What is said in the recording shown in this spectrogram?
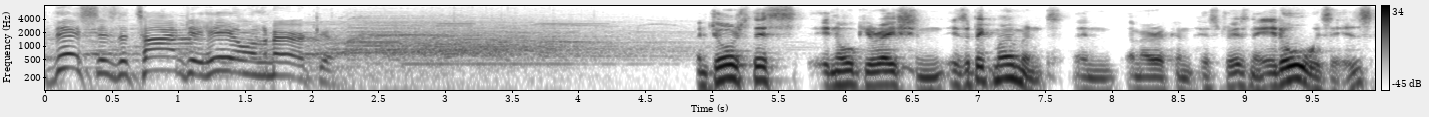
This is the time to heal in America. And George, this inauguration is a big moment in American history, isn't it? It always is,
